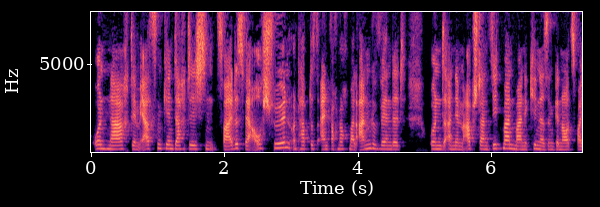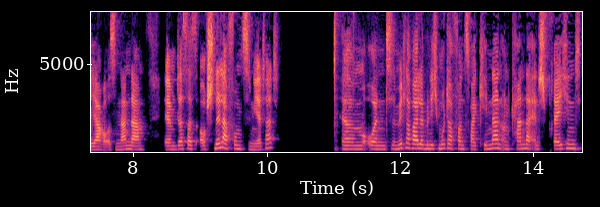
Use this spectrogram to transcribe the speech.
Und nach dem ersten Kind dachte ich, ein zweites wäre auch schön und habe das einfach nochmal angewendet. Und an dem Abstand sieht man, meine Kinder sind genau zwei Jahre auseinander, ähm, dass das auch schneller funktioniert hat. Ähm, und mittlerweile bin ich Mutter von zwei Kindern und kann da entsprechend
